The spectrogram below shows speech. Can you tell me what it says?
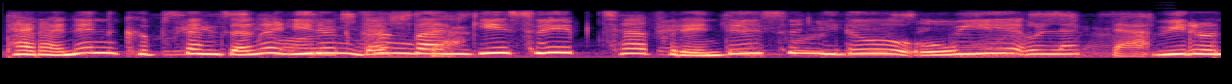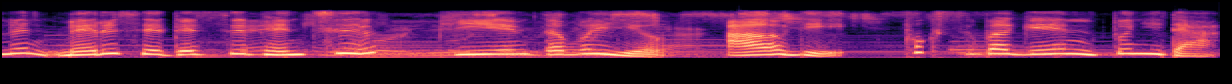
달하는 급상장을 이룬 상반기 수입차 브랜드 순위도 5위에 올랐다. 위로는 메르세데스 벤츠, BMW, 아우디, 폭스바겐 뿐이다.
